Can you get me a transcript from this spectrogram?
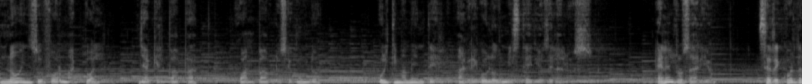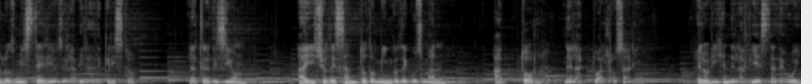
no en su forma actual, ya que el Papa, Juan Pablo II, Últimamente agregó los misterios de la luz. En el rosario se recuerda los misterios de la vida de Cristo. La tradición ha hecho de Santo Domingo de Guzmán actor del actual rosario. El origen de la fiesta de hoy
